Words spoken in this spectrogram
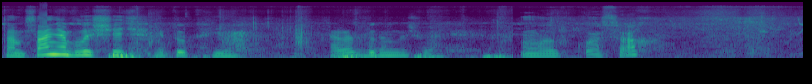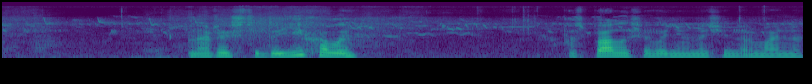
Там Саня блищить і тут я. Зараз будемо ночувати. Ми в квасах. Нарешті доїхали. Поспали сьогодні вночі нормально.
